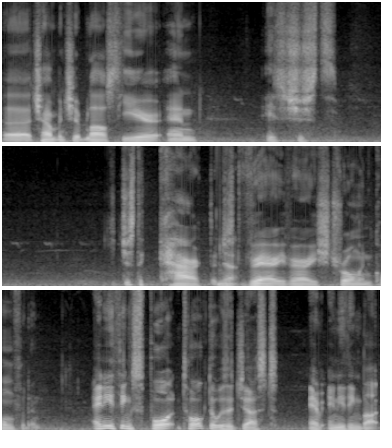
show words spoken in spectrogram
uh, championship last year, and it's just, just a character, just Yeah. very, very strong and confident. Anything sport talked, or was it just anything but?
